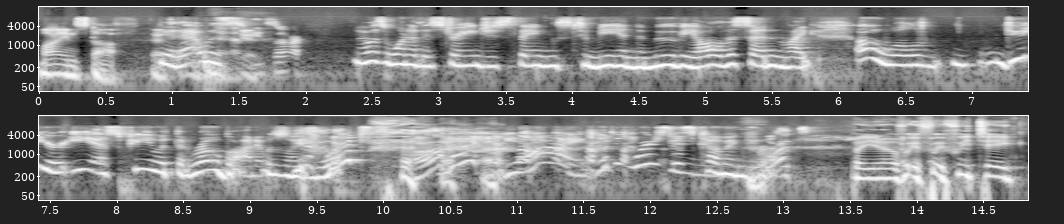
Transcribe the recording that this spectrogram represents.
mind stuff." That's, yeah, that was that was one of the strangest things to me in the movie. All of a sudden, like, oh, well, do your ESP with the robot. It was like, yeah. what? Huh? what? Why? What, where's this coming from? What? But you know, if, if, if we take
